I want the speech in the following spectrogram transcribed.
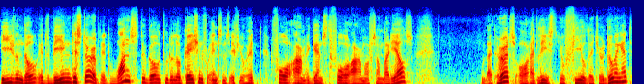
even though it's being disturbed. It wants to go to the location, for instance, if you hit forearm against forearm of somebody else, that hurts, or at least you feel that you're doing it.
